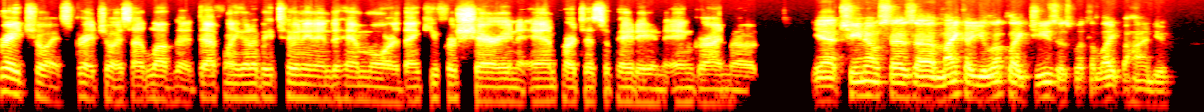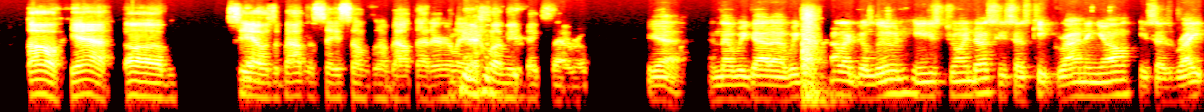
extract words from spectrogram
Great choice. Great choice. I loved it. Definitely going to be tuning into him more. Thank you for sharing and participating in grind mode. Yeah, Chino says, uh, Micah, you look like Jesus with the light behind you. Oh, yeah. Um, see. I was about to say something about that earlier. Let me fix that real Yeah. And then we got uh we got Tyler Galoon. He's joined us. He says, "Keep grinding, y'all." He says, "Right,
